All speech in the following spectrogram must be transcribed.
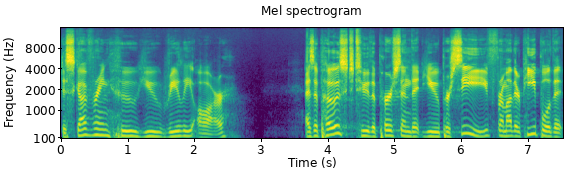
Discovering who you really are as opposed to the person that you perceive from other people that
